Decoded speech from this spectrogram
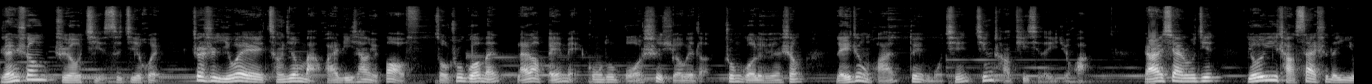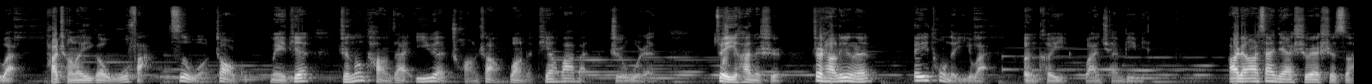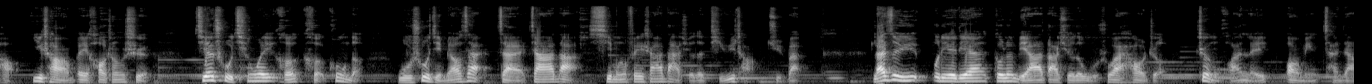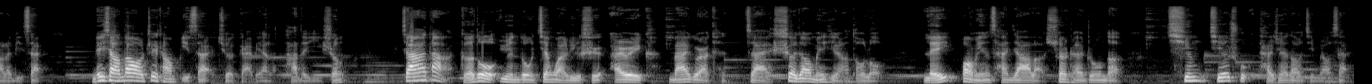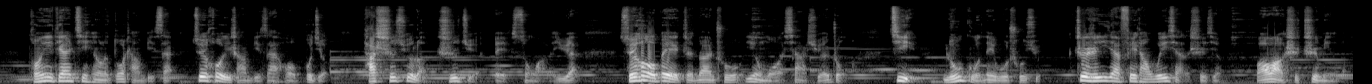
人生只有几次机会，这是一位曾经满怀理想与抱负，走出国门来到北美攻读博士学位的中国留学生雷正环对母亲经常提起的一句话。然而现如今，由于一场赛事的意外，他成了一个无法自我照顾，每天只能躺在医院床上望着天花板的植物人。最遗憾的是，这场令人悲痛的意外本可以完全避免。二零二三年十月十四号，一场被号称是接触轻微和可控的武术锦标赛在加拿大西蒙菲沙大学的体育场举办。来自于不列颠哥伦比亚大学的武术爱好者郑环雷报名参加了比赛，没想到这场比赛却改变了他的一生。加拿大格斗运动监管律师 Eric McGracken 在社交媒体上透露。雷报名参加了宣传中的轻接触跆拳道锦标赛，同一天进行了多场比赛。最后一场比赛后不久，他失去了知觉，被送往了医院，随后被诊断出硬膜下血肿，即颅骨内部出血。这是一件非常危险的事情，往往是致命的。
